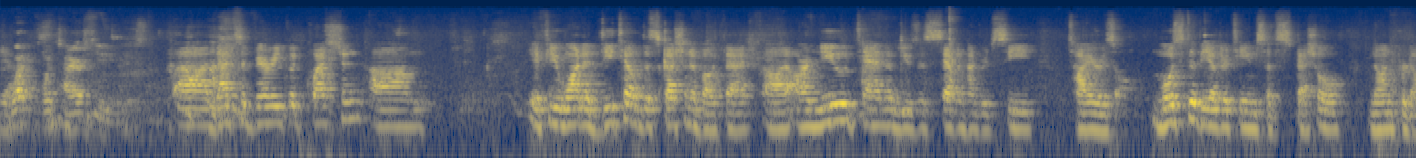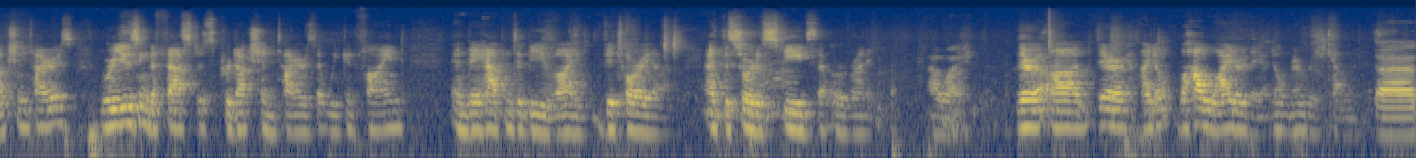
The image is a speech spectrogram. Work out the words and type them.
yeah. What what tires do you use? Uh, that's a very good question. Um, if you want a detailed discussion about that, uh, our new tandem uses 700C tires. Most of the other teams have special non-production tires. We're using the fastest production tires that we can find, and they happen to be by Vittoria at the sort of speeds that we're running. How wide? They're, uh, they're, I don't, well, how wide are they? I don't remember, Calvin. Uh,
